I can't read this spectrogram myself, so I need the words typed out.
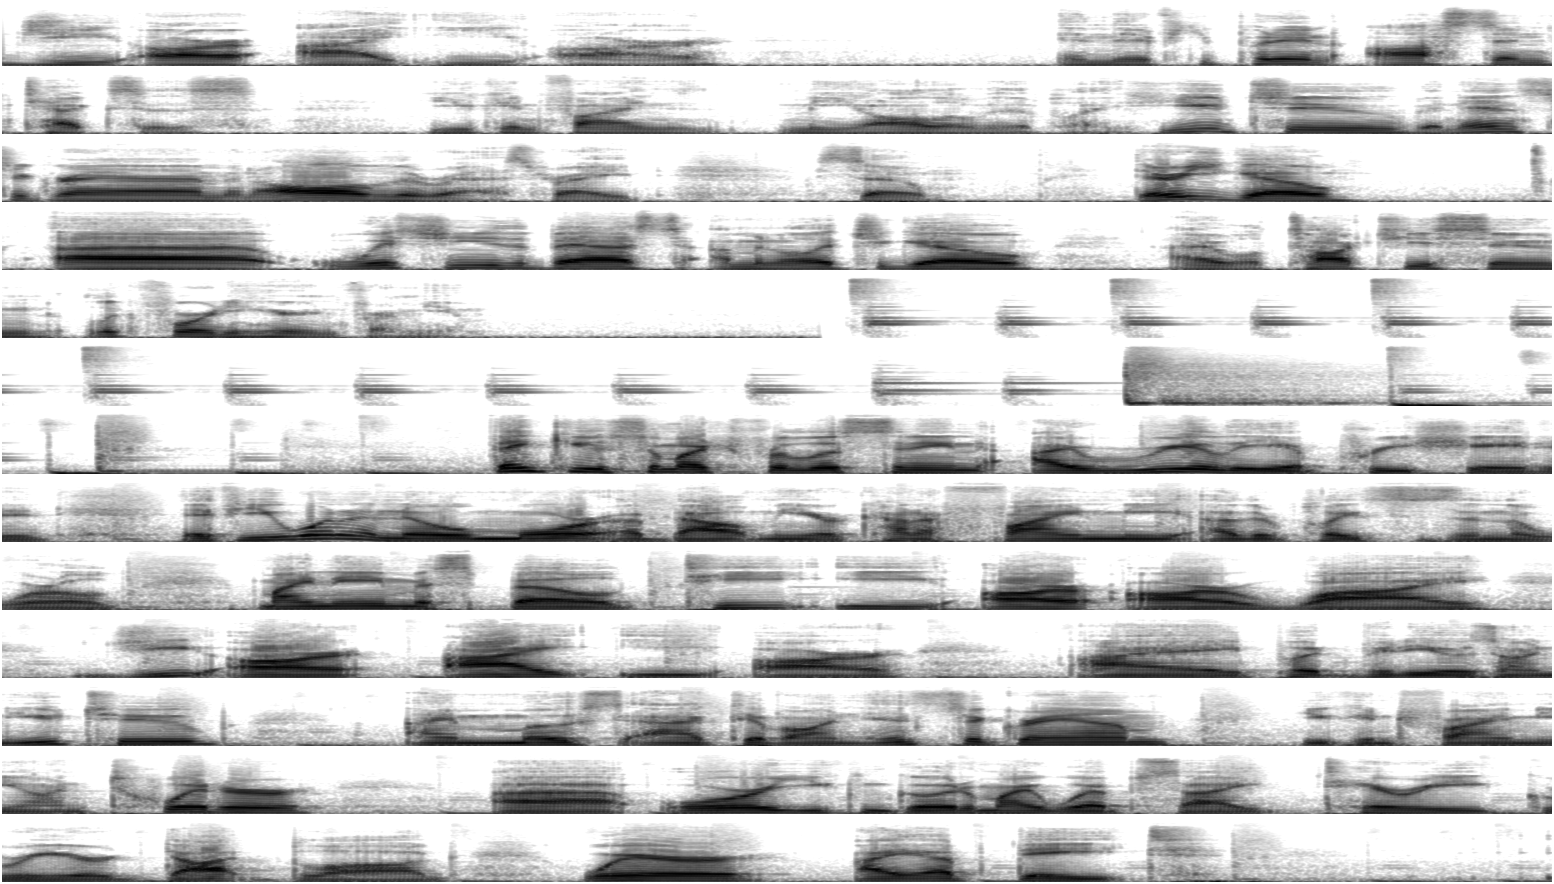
G R I E R. And if you put in Austin, Texas, you can find me all over the place YouTube and Instagram and all of the rest, right? So there you go. Uh, wishing you the best. I'm going to let you go. I will talk to you soon. Look forward to hearing from you. Thank you so much for listening. I really appreciate it. If you want to know more about me or kind of find me other places in the world, my name is spelled T E R R Y G R I E R. I put videos on YouTube. I'm most active on Instagram. You can find me on Twitter. Uh, or you can go to my website, terrygrier.blog, where I update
